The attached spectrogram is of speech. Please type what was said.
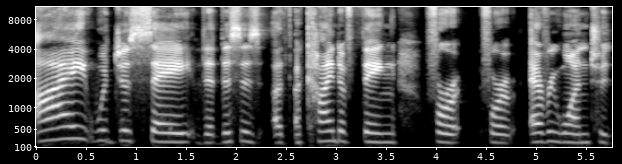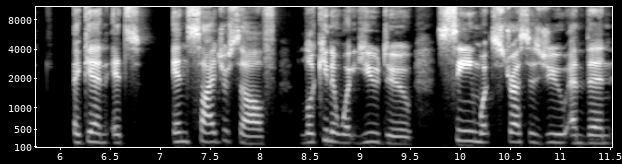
I would just say that this is a, a kind of thing for for everyone to again, it's inside yourself, looking at what you do, seeing what stresses you, and then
